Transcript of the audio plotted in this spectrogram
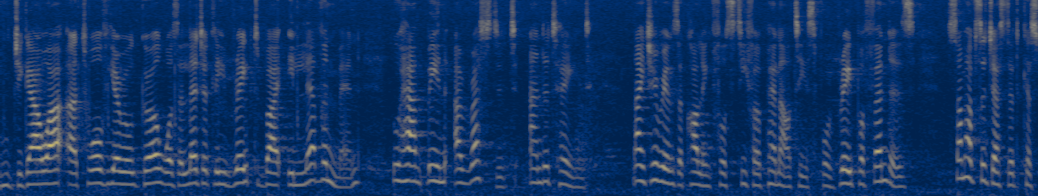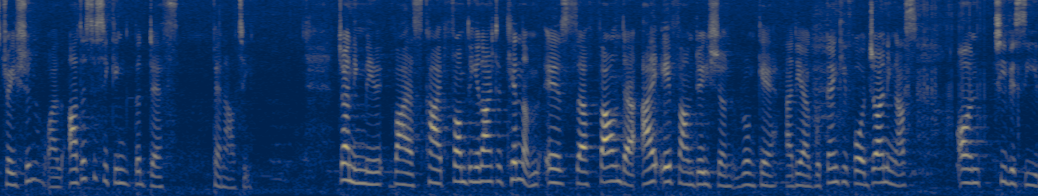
In Jigawa, a 12-year-old girl was allegedly raped by 11 men who have been arrested and detained. Nigerians are calling for stiffer penalties for rape offenders. Some have suggested castration, while others are seeking the death penalty. Joining me via Skype from the United Kingdom is uh, founder IA Foundation, Ronke Adeagbo. Thank you for joining us on TVC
